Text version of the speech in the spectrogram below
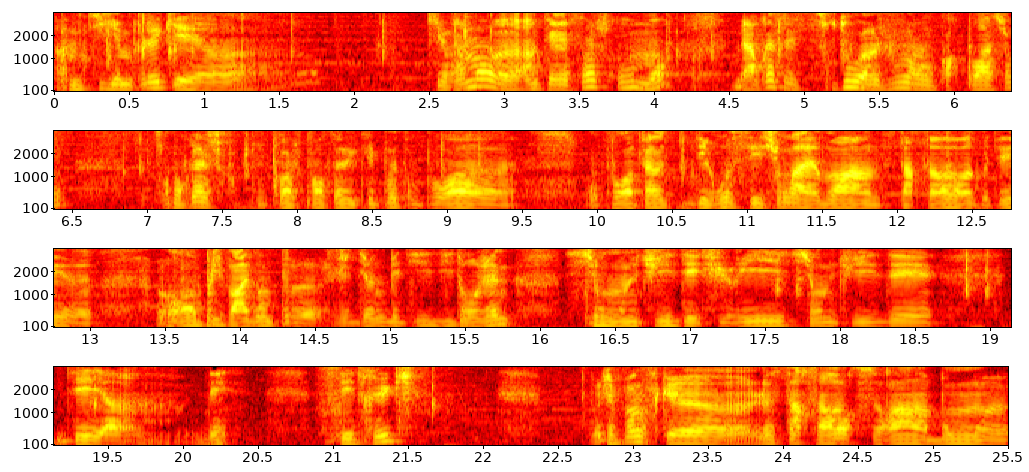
un petit gameplay qui est, vraiment intéressant, je trouve, moi. Mais après, c'est surtout à jouer en corporation. Donc là, quand je pense avec les potes, on pourra, on pourra faire des grosses sessions à avoir un Starfarer à côté, rempli par exemple, je vais dire une bêtise, d'hydrogène, si on utilise des furies, si on utilise des, des, des, des trucs. Je pense que le Starfarer sera un bon, euh,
